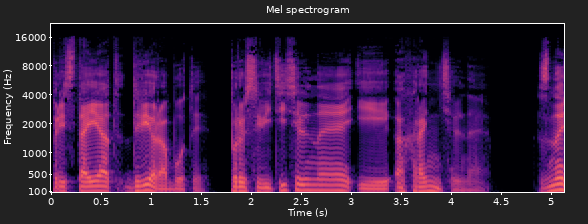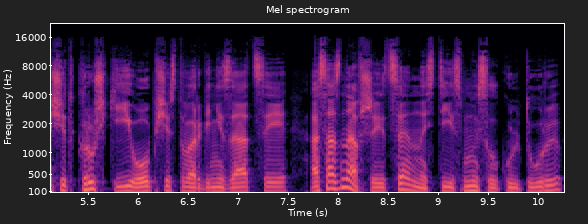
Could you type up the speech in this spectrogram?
Предстоят две работы – просветительная и охранительная. Значит, кружки, общества, организации, осознавшие ценности и смысл культуры,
